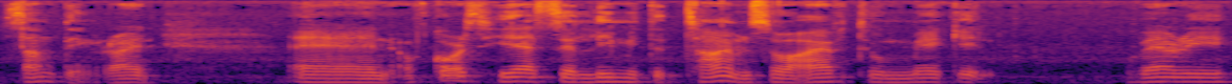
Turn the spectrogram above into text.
something right? And of course he has a limited time so i have to make it very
